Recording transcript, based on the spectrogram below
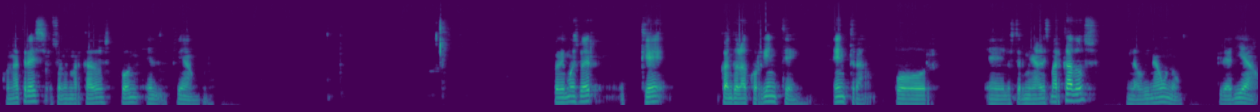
con la 3 son los marcados con el triángulo. Podemos ver que cuando la corriente entra por eh, los terminales marcados, en la bobina 1 crearía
